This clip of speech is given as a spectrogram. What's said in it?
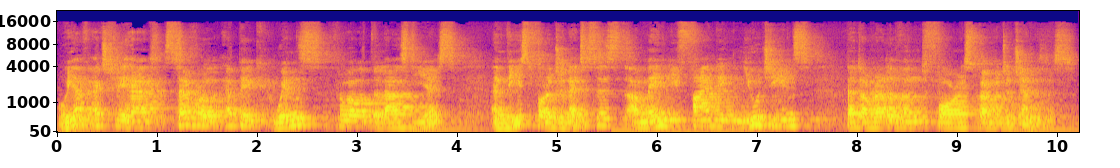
We have actually had several epic wins throughout the last years, and these for a geneticist are mainly finding new genes that are relevant for spermatogenesis.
